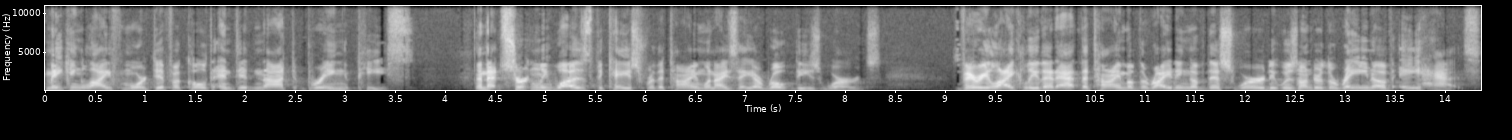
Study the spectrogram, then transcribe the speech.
making life more difficult, and did not bring peace. And that certainly was the case for the time when Isaiah wrote these words. It's very likely that at the time of the writing of this word, it was under the reign of Ahaz.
